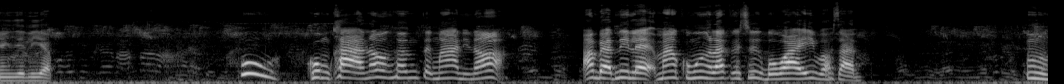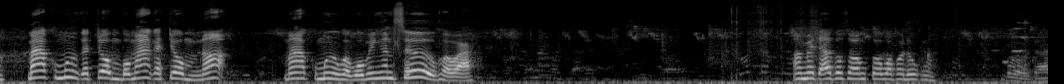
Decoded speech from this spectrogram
ยังอยายเรียบฮู้คุ้มค่าเนาะเฮิงจังมานี่เนาะเอาแบบนี้แหละ มาคู่มือแล้วก็ซื้อบ่ไหว้บ่สันอืมมาคู่มือก็จมบ่มาก็จมเนาะมาคู่มือเพราะบ่มีเงินซื้อเพราะว่าเอาแม่จะเอาตัวสองตัวบ่ปลาดุกน่ะบ่ได้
